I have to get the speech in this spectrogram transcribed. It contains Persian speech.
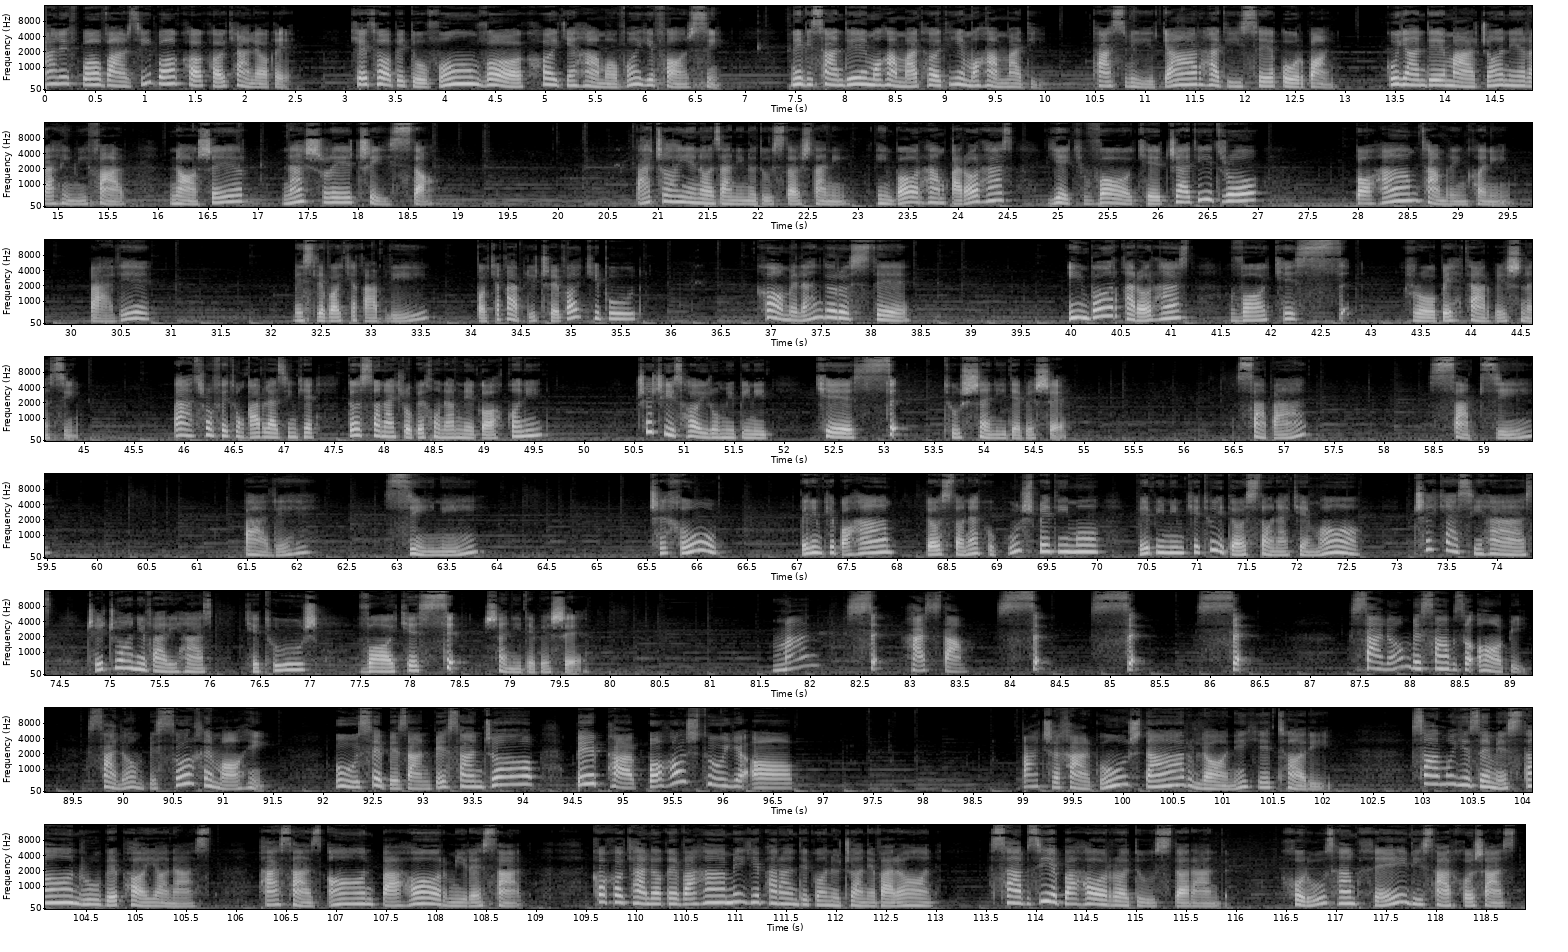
الف با ورزی با کاکا کلاقه کتاب دوم واک های هماوای فارسی. نویسنده محمد هادی محمدی. تصویرگر حدیث قربان. گوینده مرجان رحیمی فرد ناشر نشر چیستا. بچه های نازنین و دوست داشتنی. این بار هم قرار هست یک واک جدید رو با هم تمرین کنیم. بله. مثل واک قبلی؟ واک قبلی چه واکی بود؟ کاملا درسته. این بار قرار هست واک س رو بهتر بشناسیم. به اطرافتون قبل از اینکه داستانک رو بخونم نگاه کنید. چه چیزهایی رو می‌بینید که س تو شنیده بشه؟ سبد سبزی بله. سینی. چه خوب. بریم که با هم داستانک رو گوش بدیم و ببینیم که توی داستانک ما چه کسی هست چه جانوری هست که توش واک س شنیده بشه. من س هستم. س س س. سلام به سبز آبی. سلام به سرخ ماهی. بوسه بزن به سنجاب بپر باهاش توی آب. بچه خرگوش در لانه تاری. سرمای زمستان رو به پایان است. پس از آن بهار می رسد کاکا کلاقه و همه پرندگان و جانوران سبزی بهار را دوست دارند. خروس هم خیلی سرخوش است.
